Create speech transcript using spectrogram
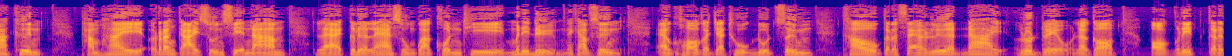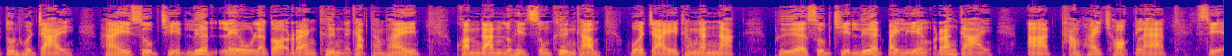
มากขึ้นทำให้ร่างกายสูญเสียน้ำและเกลือแร่สูงกว่าคนที่ไม่ได้ดื่มนะครับ ซึ่งแอลกอฮอล์ก็จะถูกดูดซึม เข้ากระแสเลือดได้รวดเร็ว แล้วก็ออกฤทธิ์กระตุ้นหัวใจ ให้สูบฉีดเลือดเร็ว แล้วก็แรงขึ้นนะครับทำให้ความดันโลหิตสูงขึ้นครับ หัวใจทำงานหนัก พื่อสูบฉีดเลือดไปเลี้ยงร่างกาย อาจทำให้ช็อกและเสีย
